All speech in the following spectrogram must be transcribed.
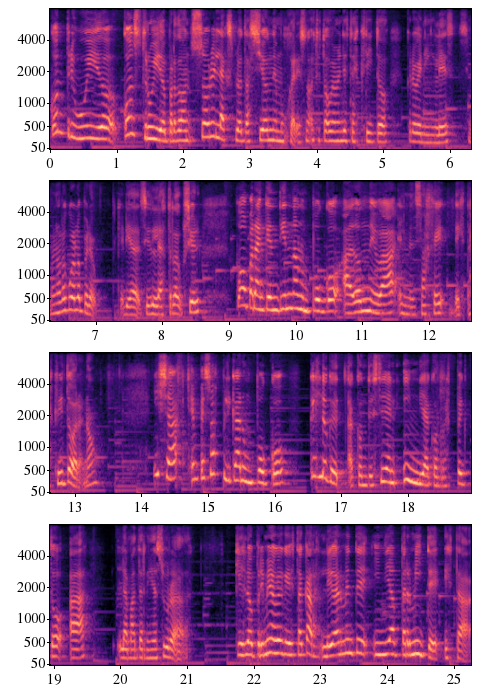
contribuido, construido perdón, sobre la explotación de mujeres. Esto obviamente está escrito, creo en inglés, si mal no recuerdo, pero quería decirle las traducciones, como para que entiendan un poco a dónde va el mensaje de esta escritora, ¿no? Y ya empezó a explicar un poco qué es lo que acontecía en India con respecto a la maternidad subrogada. Que es lo primero que hay que destacar. Legalmente India permite esta,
